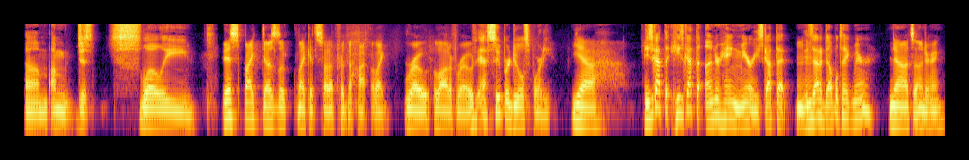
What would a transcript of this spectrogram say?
Um, I'm just slowly, This bike does look like it's set up for the hot, like road, a lot of road. yeah, super dual sporty. Yeah. He's got the he's got the underhang mirror. He's got that. Is Mhm. that a double take mirror? No, it's an underhang.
